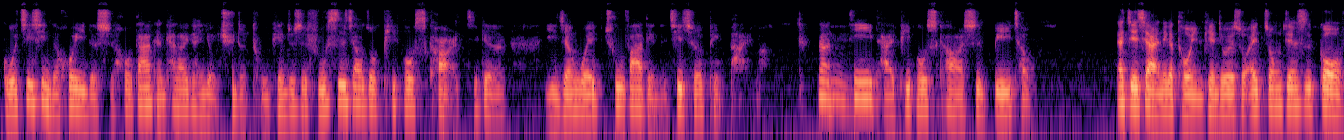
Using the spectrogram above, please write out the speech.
国际性的会议的时候，大家可能看到一个很有趣的图片，就是福斯叫做 People's Car 这个。以人为出发点的汽车品牌嘛，那第一台 People's Car 是 Beetle，那接下来那个投影片就会说，哎，中间是 Golf，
